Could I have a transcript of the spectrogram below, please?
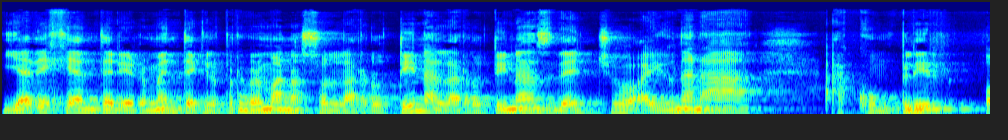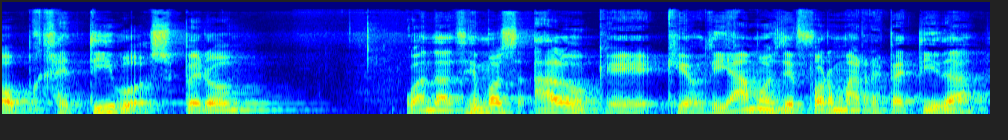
Ya dije anteriormente que el problema no son las rutinas, las rutinas de hecho ayudan a, cumplir objetivos, pero cuando hacemos algo que, odiamos de forma repetida,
